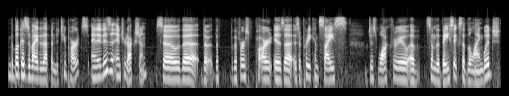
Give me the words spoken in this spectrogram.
the book is divided up into two parts and it is an introduction. So the the, the, the first part is a is a pretty concise just walkthrough of some of the basics of the language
